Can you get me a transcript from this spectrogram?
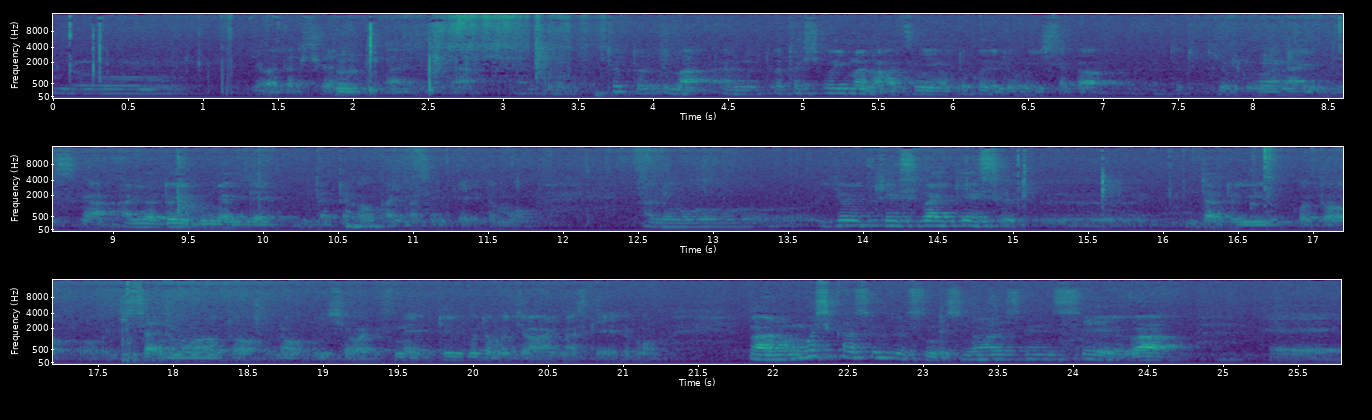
じゃあ私かい、うん、ちょっと今あの私も今の発言をどこでどういうふうにしたかちょっと記憶がないんですがあるいはどういう文脈でだったか分かりませんけれどもあの非常にケースバイケースだということ実際のものとの印象はですねということももちろんありますけれども、まあ、あのもしかするとですね篠原先生は、え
